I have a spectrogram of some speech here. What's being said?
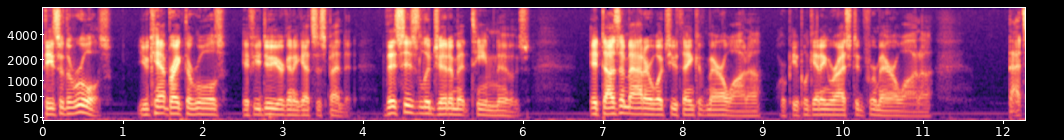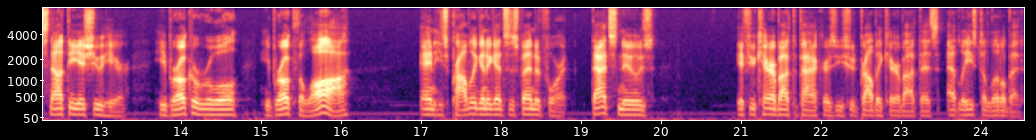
These are the rules. You can't break the rules. If you do, you're going to get suspended. This is legitimate team news. It doesn't matter what you think of marijuana or people getting arrested for marijuana. That's not the issue here. He broke a rule, he broke the law, and he's probably going to get suspended for it. That's news. If you care about the Packers, you should probably care about this at least a little bit.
